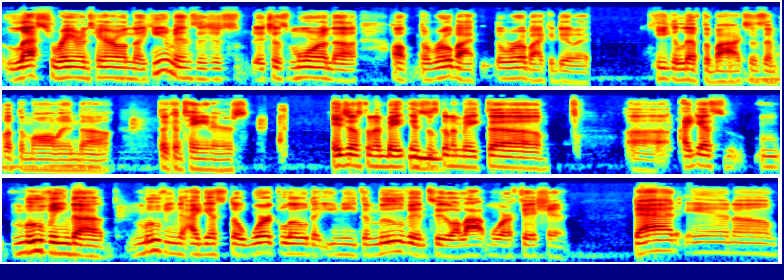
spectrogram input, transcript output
less wear and tear on the humans. It's just it's just more on the uh, the robot the robot could do it. He could lift the boxes and put them all in the, the containers. It's just gonna make it's just mm. gonna make the uh i guess moving the moving the, i guess the workload that you need to move into a lot more efficient. That and um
